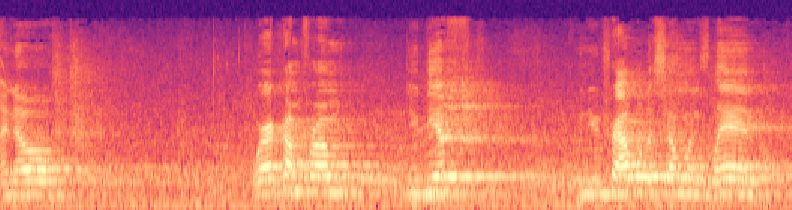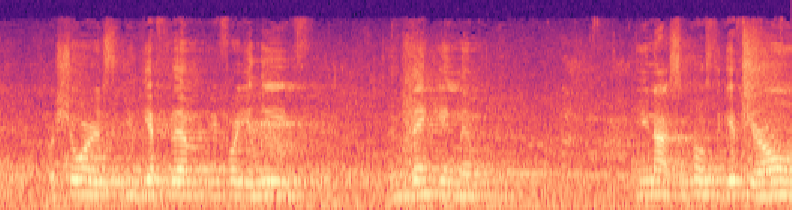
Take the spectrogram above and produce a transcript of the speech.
I know where I come from, you gift, when you travel to someone's land or shores, you gift them before you leave and thanking them. You're not your own.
